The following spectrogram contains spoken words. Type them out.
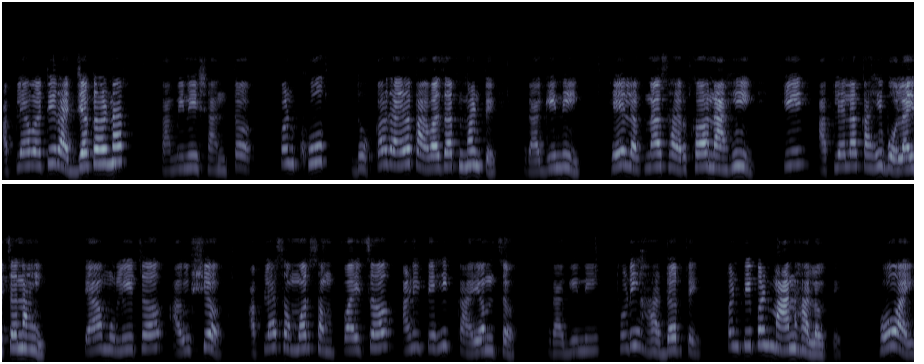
आपल्यावरती राज्य करणार? कामिनी शांत पण खूप धोकादायक आवाजात म्हणते रागिनी हे लग्नासारखं नाही की आपल्याला काही बोलायचं नाही. त्या मुलीचं आयुष्य आपल्यासमोर संपवायचं आणि तेही कायमचं. रागिनी थोडी हादरते पण ती पण मान हलवते. हो आई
